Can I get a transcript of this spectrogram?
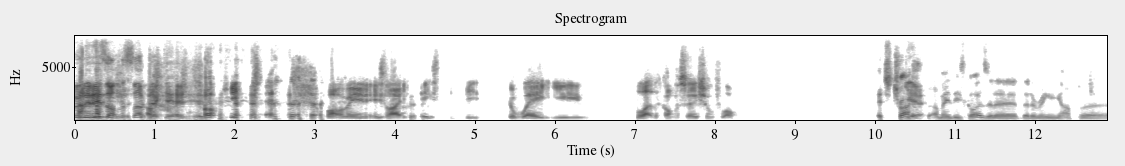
But it is on the subject, yeah. It is. yeah. what I mean is like it's the, the way you let the conversation flow. It's trust. Yeah. I mean, these guys that are that are ringing up uh,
